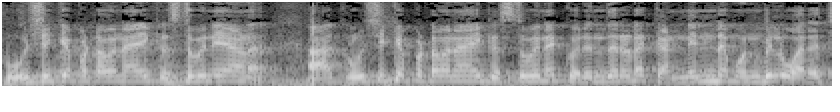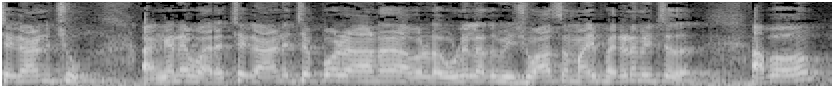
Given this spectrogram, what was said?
ക്രൂശിക്കപ്പെട്ടവനായ ക്രിസ്തുവിനെയാണ്. ആ ക്രൂശിക്കപ്പെട്ടവനായ ക്രിസ്തുവിനെ കുരുന്തരുടെ കണ്ണിന്റെ മുൻപിൽ വരച്ച് കാണിച്ചു. അങ്ങനെ വരച്ച് കാണിച്ചപ്പോഴാണ് അവരുടെ ഉള്ളിൽ അത് വിശ്വാസമായി പരിണമിച്ചത്. അപ്പോ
